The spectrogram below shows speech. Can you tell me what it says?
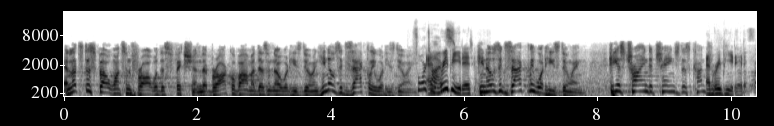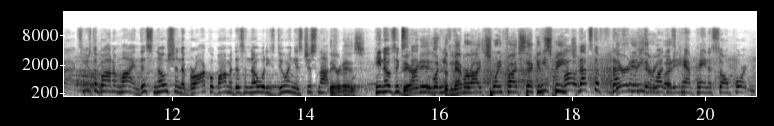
And let's dispel once and for all with this fiction that Barack Obama doesn't know what he's doing. He knows exactly what he's doing. Four and times. repeated. He knows exactly what he's doing. He is trying to change this country. And repeated. Facts. Here's the bottom line. This notion that Barack Obama doesn't know what he's doing is just not there true. There it is. He knows exactly there it is, what he's the memorized 25 second speech. Well, that's the, that's there the is, reason everybody. why this campaign is so important.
